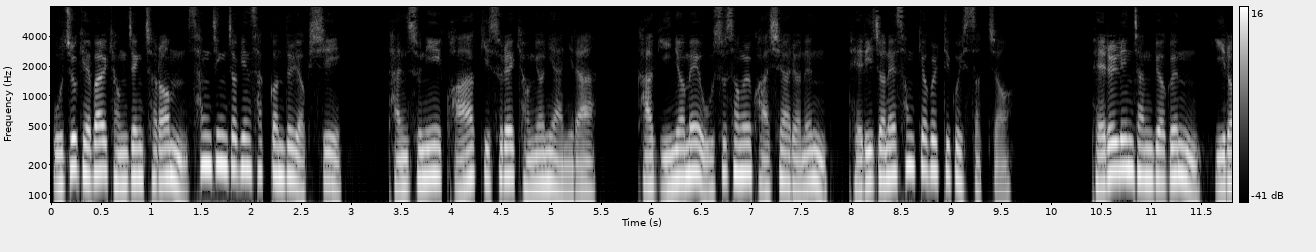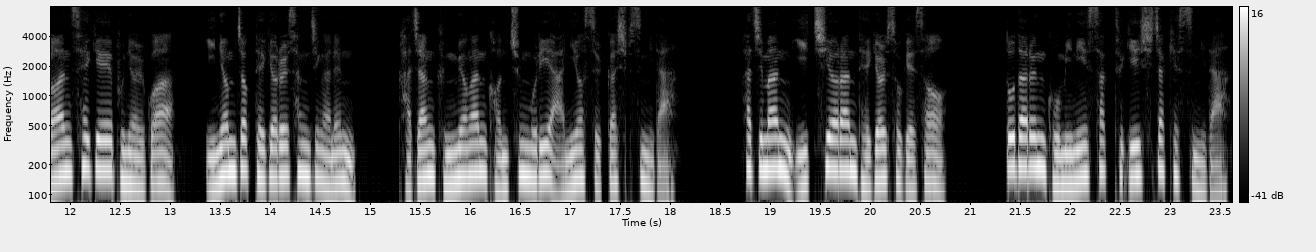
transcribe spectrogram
우주개발 경쟁처럼 상징적인 사건들 역시 단순히 과학기술의 경연이 아니라 각 이념의 우수성을 과시하려는 대리전의 성격을 띠고 있었죠. 베를린 장벽은 이러한 세계의 분열과 이념적 대결을 상징하는 가장 극명한 건축물이 아니었을까 싶습니다. 하지만 이 치열한 대결 속에서 또 다른 고민이 싹트기 시작했습니다.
